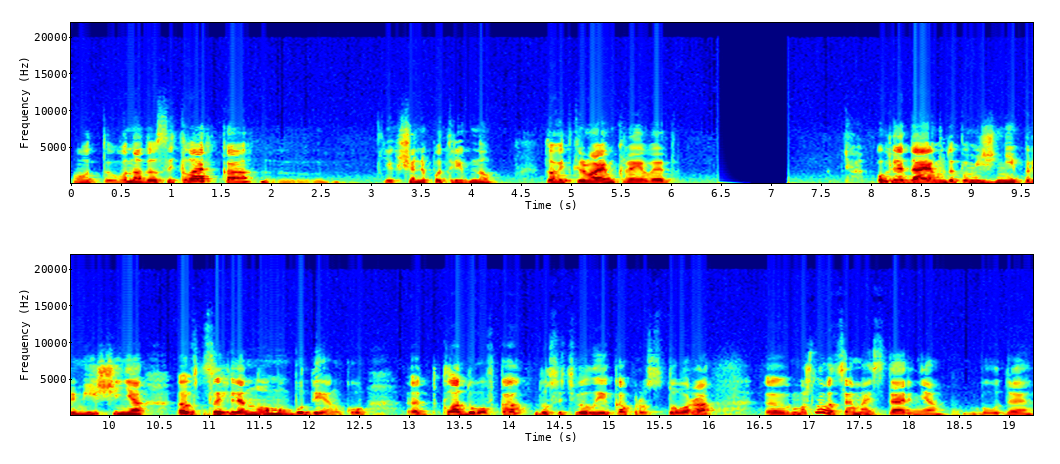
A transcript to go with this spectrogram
От, вона досить легка. Якщо не потрібно, то відкриваємо краєвид. Оглядаємо допоміжні приміщення е, в цегляному будинку. Е, Кладовка досить велика, простора. Е, Можливо, це майстерня буде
